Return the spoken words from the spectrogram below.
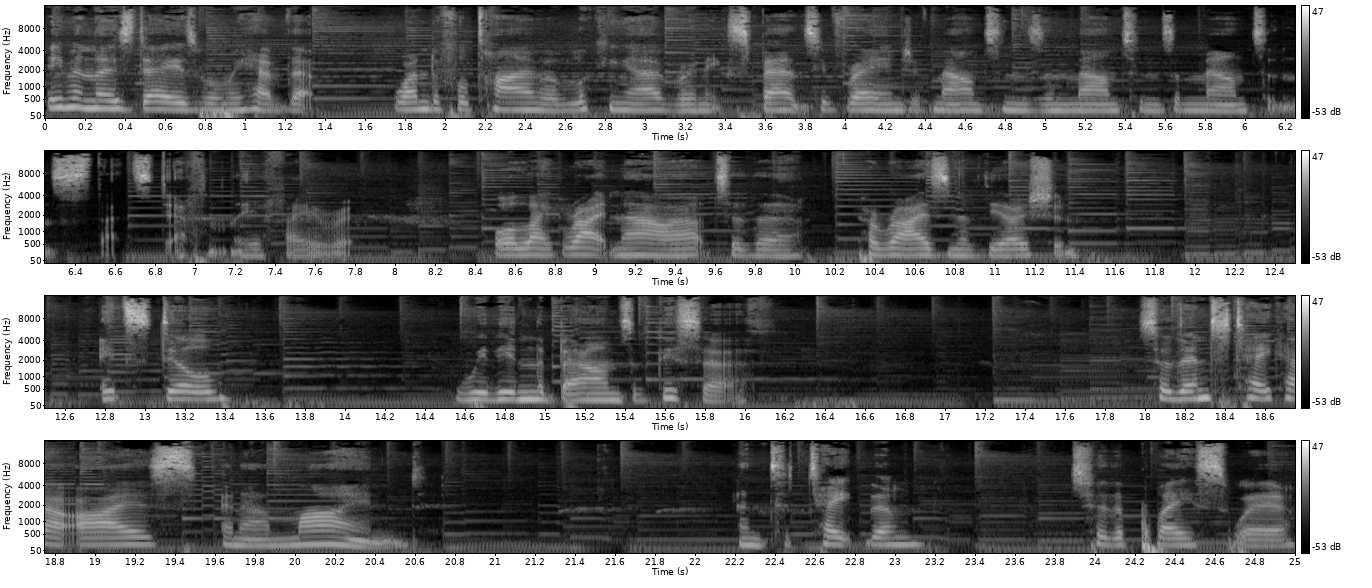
even those days when we have that wonderful time of looking over an expansive range of mountains and mountains and mountains, that's definitely a favorite. Or like right now, out to the horizon of the ocean. It's still within the bounds of this earth. So then to take our eyes and our mind and to take them to the place where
